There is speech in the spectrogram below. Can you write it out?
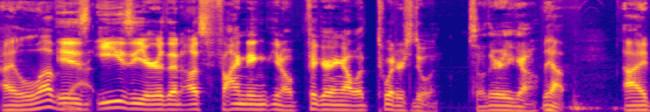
I love is that. easier than us finding, you know, figuring out what Twitter's doing. So there you go. Yeah, I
